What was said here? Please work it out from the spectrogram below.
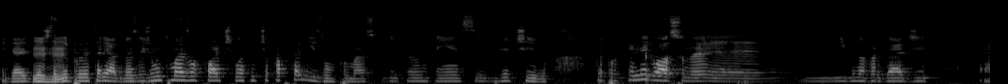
A ideia de uhum. do proletariado, mas vejo muito mais uma forte uma crítica ao capitalismo, por mais que o diretor não tenha esse objetivo. Até porque aquele negócio, né? É, nível, na verdade, é,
